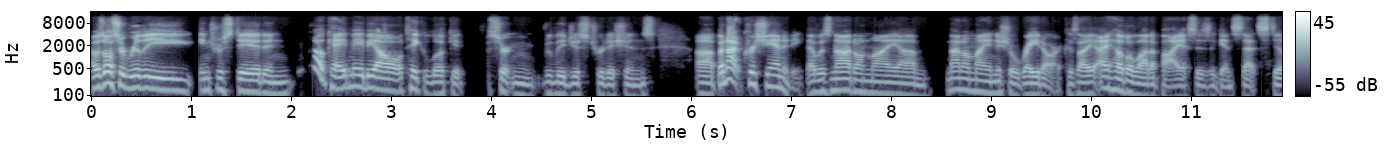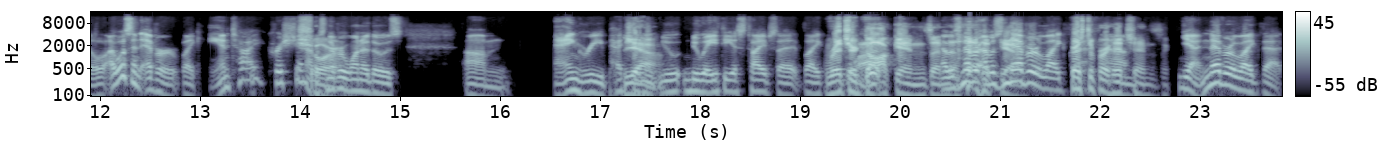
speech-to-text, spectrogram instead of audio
I was also really interested in okay, maybe I'll take a look at certain religious traditions. Uh, but not Christianity. That was not on my um, not on my initial radar because I, I, held a lot of biases against that. Still, I wasn't ever like anti-Christian. Sure. I was never one of those um, angry, petulant yeah. new, new atheist types that like Richard wow. Dawkins. And, I was never, I was yeah. never like Christopher that. Hitchens. Um, yeah, never like that.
